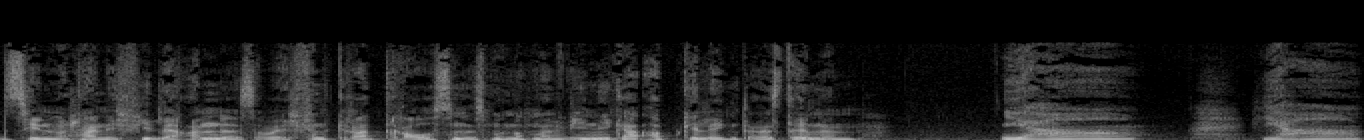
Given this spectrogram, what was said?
sehen wahrscheinlich viele anders, aber ich finde gerade draußen ist man noch mal weniger abgelenkt als drinnen. Ja, ja,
